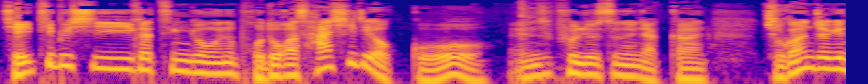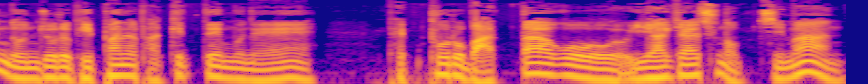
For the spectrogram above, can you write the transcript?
JTBC 같은 경우는 보도가 사실이었고 엔스폴뉴스는 약간 주관적인 논조로 비판을 받기 때문에 100% 맞다고 이야기할 수는 없지만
